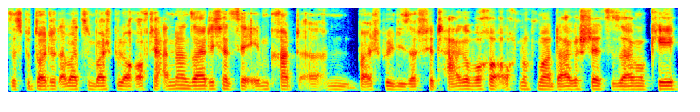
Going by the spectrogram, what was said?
Das bedeutet aber zum Beispiel auch auf der anderen Seite, ich hatte es ja eben gerade äh, ein Beispiel dieser Vier-Tage-Woche auch nochmal dargestellt, zu sagen, okay,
